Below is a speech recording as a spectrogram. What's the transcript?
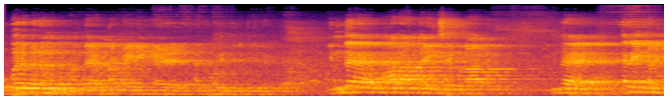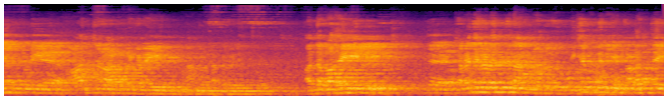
ஒவ்வொருவரும் அந்த உணர்வை நீங்கள் அனுபவித்திருப்பீர்கள். இந்த மாதாந்த இசை விழாவில் இந்த இத்தனை கலைஞர்களுடைய ஆற்றல் ஆற்றல்களை நாங்கள் கண்டுபிடித்தோம் அந்த வகையில் இந்த கலைஞர்களுக்கு நாங்கள் ஒரு மிகப்பெரிய களத்தை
